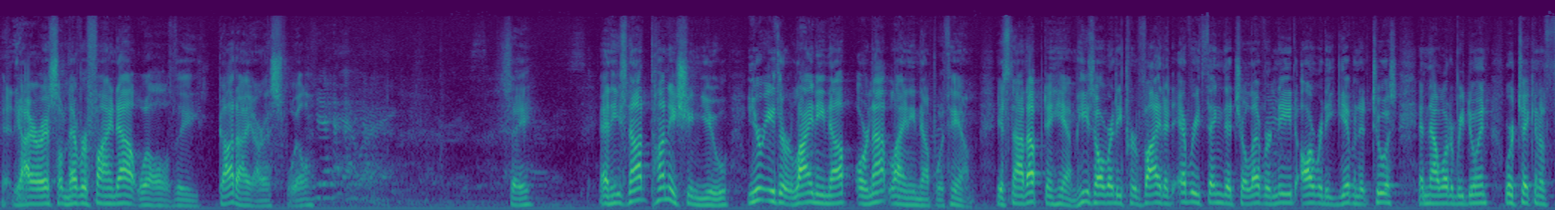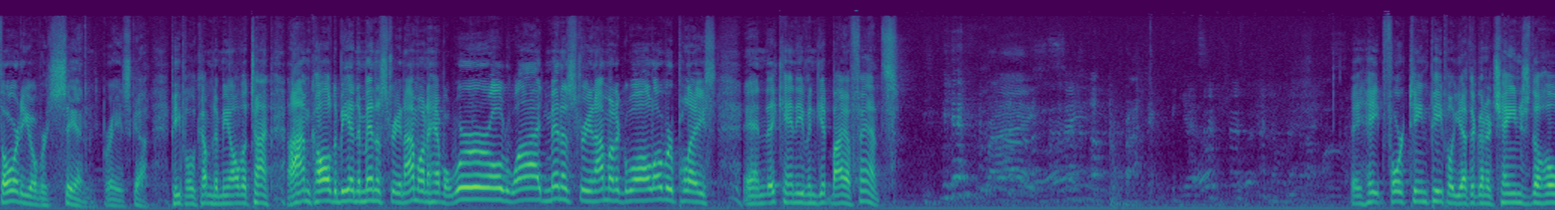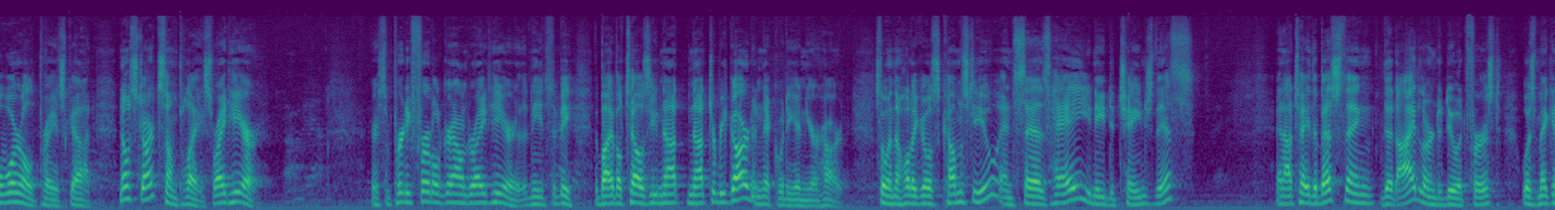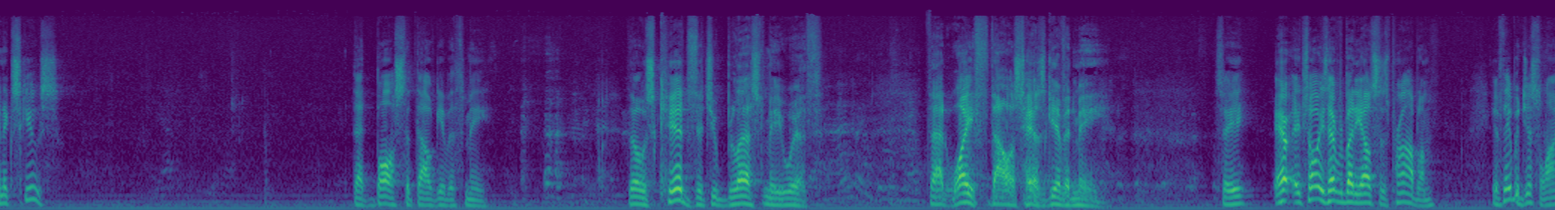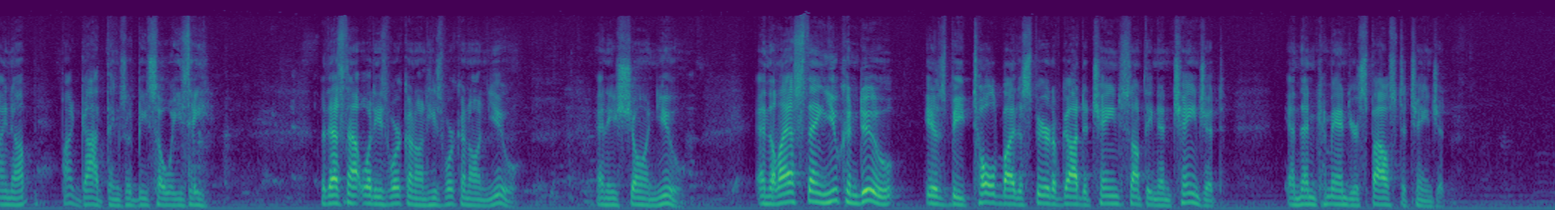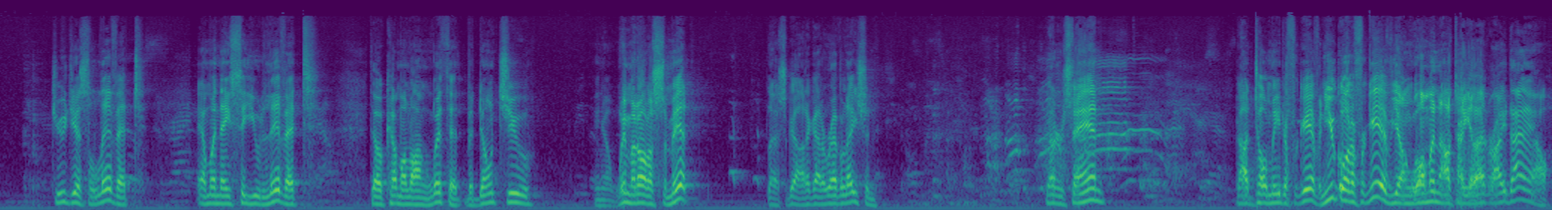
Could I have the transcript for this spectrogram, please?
And the IRS will never find out. Well, the God IRS will. See? And he's not punishing you. You're either lining up or not lining up with him. It's not up to him. He's already provided everything that you'll ever need, already given it to us. And now what are we doing? We're taking authority over sin. Praise God. People come to me all the time. I'm called to be in the ministry and I'm going to have a worldwide ministry and I'm going to go all over place. And they can't even get by a fence. They hate 14 people, yet they're going to change the whole world, praise God. No, start someplace, right here. There's some pretty fertile ground right here that needs to be. The Bible tells you not, not to regard iniquity in your heart. So when the Holy Ghost comes to you and says, hey, you need to change this, and I'll tell you the best thing that I learned to do at first was make an excuse. That boss that thou giveth me, those kids that you blessed me with, that wife thou hast given me. See, it's always everybody else's problem. If they would just line up, my God, things would be so easy. But that's not what he's working on. He's working on you. And he's showing you. And the last thing you can do is be told by the Spirit of God to change something and change it, and then command your spouse to change it. You just live it, and when they see you live it, they'll come along with it. But don't you, you know, women ought to submit. Bless God, I got a revelation. You understand? God told me to forgive, and you're going to forgive, young woman. I'll tell you that right now.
